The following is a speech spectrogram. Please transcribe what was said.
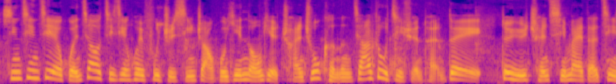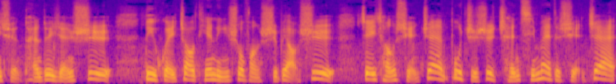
新境界文教基金会副执行长胡英农也传出可能加入竞选团队。对于陈其迈的竞选团队人士，立委赵天麟受访时表示，这一场选战不只是陈其迈的选战，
